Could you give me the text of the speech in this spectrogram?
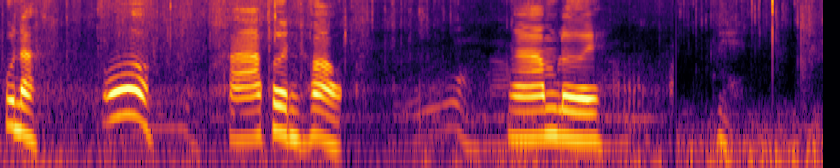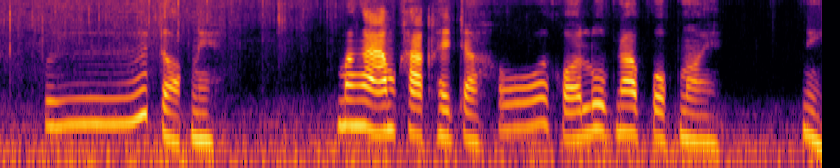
พูดนะโอ้ขาเพิ่นเท่างามเลย ปื๊ดดอกนี่มางามคักเลยจ้ะโอ้ขอรูปหน้าปกหน่อย นี่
